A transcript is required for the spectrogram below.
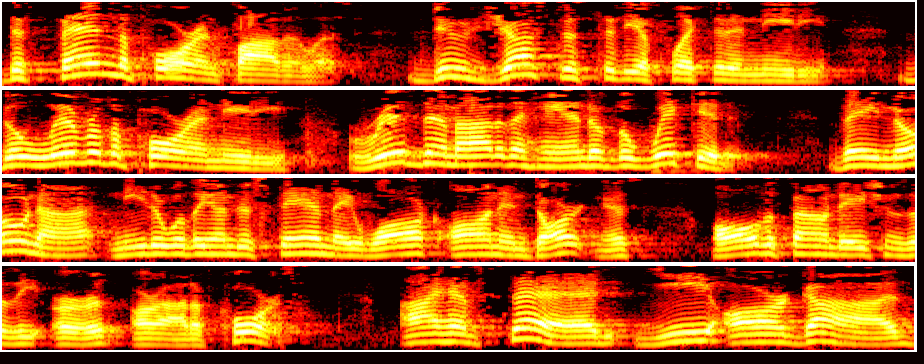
Defend the poor and fatherless. Do justice to the afflicted and needy. Deliver the poor and needy. Rid them out of the hand of the wicked. They know not, neither will they understand. They walk on in darkness. All the foundations of the earth are out of course. I have said, ye are gods,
